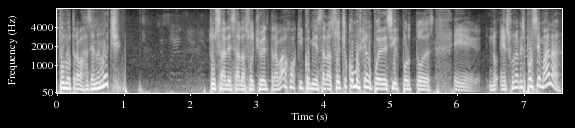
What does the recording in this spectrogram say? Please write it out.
Tú no trabajas en la noche. Tú sales a las 8 del trabajo, aquí comienza a las 8. ¿Cómo es que no puedes ir por todas? Eh, no, es una vez por semana.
